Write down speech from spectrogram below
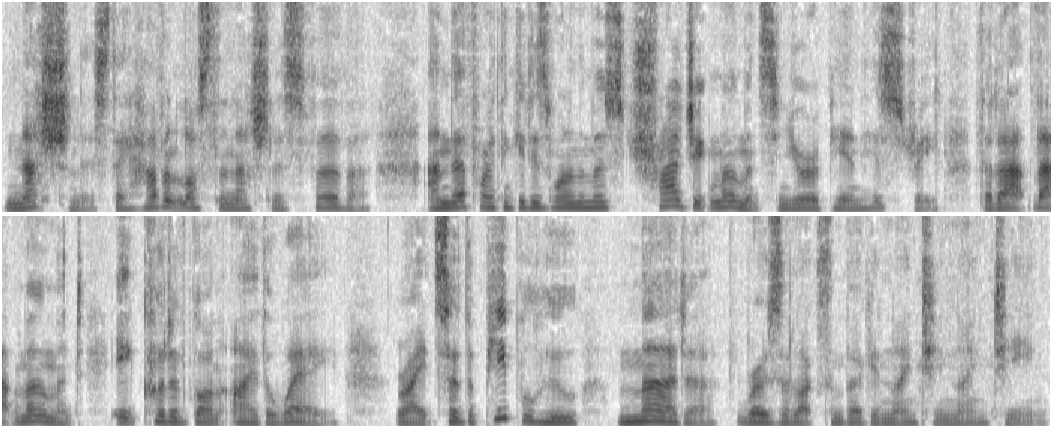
nationalists. They haven't lost the nationalist fervour. And therefore, I think it is one of the most tragic moments in European history that at that moment it could have gone either way right? So the people who murder Rosa Luxemburg in 1919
